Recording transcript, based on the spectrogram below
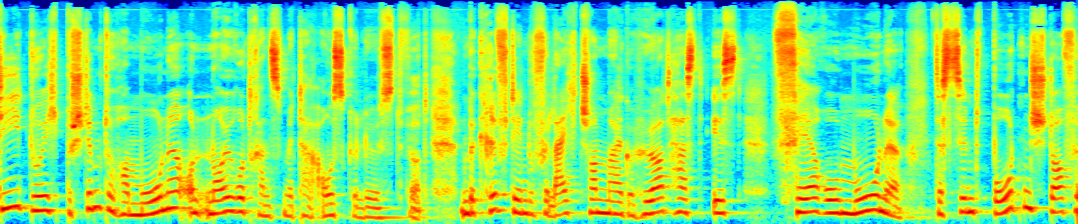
die durch bestimmte Hormone und Neurotransmitter ausgelöst wird. Ein Begriff, den du vielleicht schon mal gehört hast, ist Pheromone. Das sind Botenstoffe,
